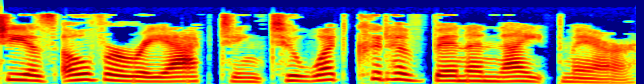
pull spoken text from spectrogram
she is overreacting to what could have been a nightmare.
